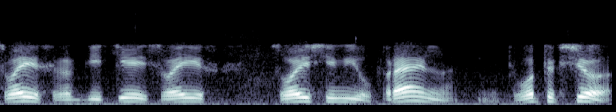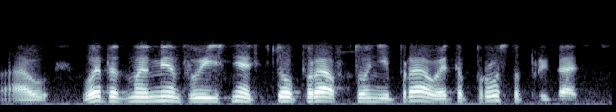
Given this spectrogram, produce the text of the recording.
своих детей, своих, свою семью, правильно? Вот и все. А в этот момент выяснять, кто прав, кто не прав, это просто предательство.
